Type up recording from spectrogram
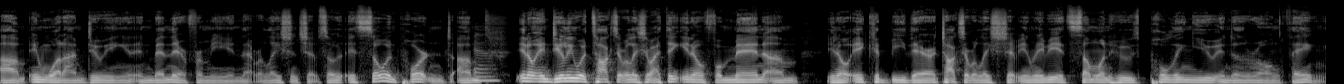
um, in what I'm doing and, and been there for me in that relationship. So it's so important. Um, Yeah. You know, in dealing with toxic relationship, I think you know for men, um, you know, it could be there a toxic relationship. You know, maybe it's someone who's pulling you into the wrong thing.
